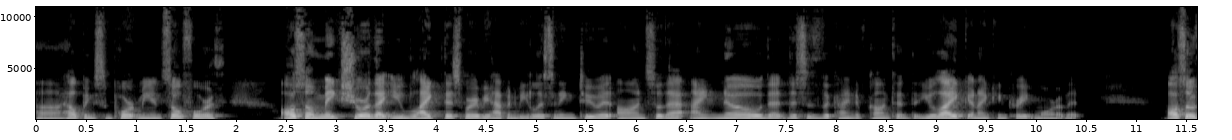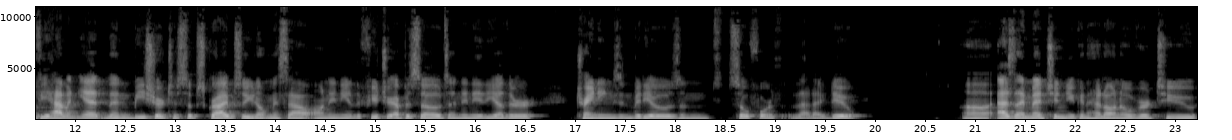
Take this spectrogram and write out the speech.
uh, helping support me and so forth, also make sure that you like this wherever you happen to be listening to it on so that I know that this is the kind of content that you like and I can create more of it. Also, if you haven't yet, then be sure to subscribe so you don't miss out on any of the future episodes and any of the other trainings and videos and so forth that I do. Uh, as I mentioned, you can head on over to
